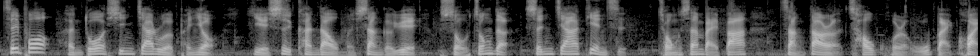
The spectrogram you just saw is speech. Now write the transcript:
这波很多新加入的朋友也是看到我们上个月手中的身家电子从三百八涨到了超过了五百块，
